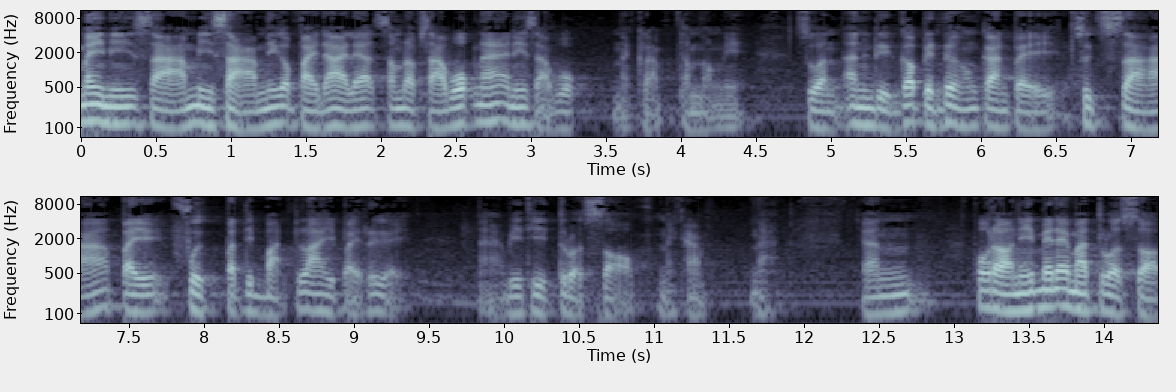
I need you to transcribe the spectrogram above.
ไม่มีสามมีสามนี่ก็ไปได้แล้วสำหรับสาวกนะอันนี้สาวกนะครับทำนองนี้ ส่วนอันอื่นก็เป็นเรื่องของการไปศึกษาไปฝึกปฏิบัติไล่ไปเรื่อยนะวิธีตรวจสอบนะครับนะฉะนั้นพวกเรานี้ไม่ได้มาตรวจสอบ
